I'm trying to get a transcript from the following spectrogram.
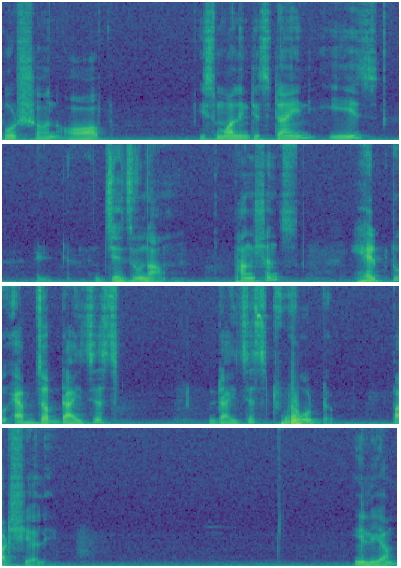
portion of small intestine is jejunum. Functions help to absorb digest digest food partially. Ileum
